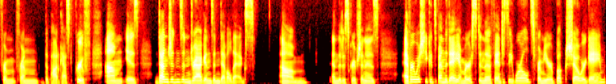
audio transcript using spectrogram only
from from the podcast Proof um, is Dungeons and Dragons and Deviled Eggs. Um, and the description is Ever wish you could spend the day immersed in the fantasy worlds from your book, show, or game?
